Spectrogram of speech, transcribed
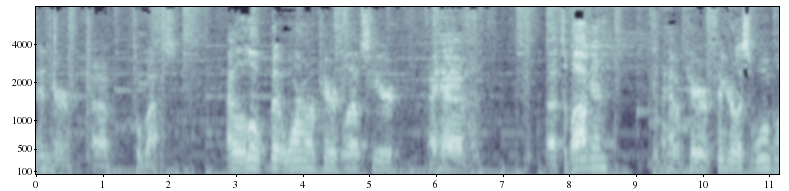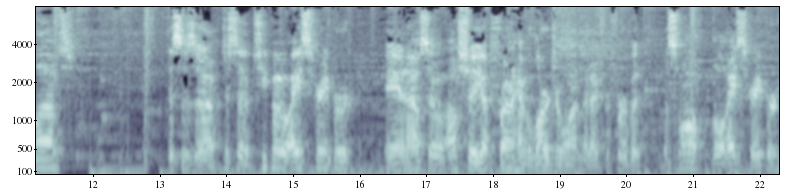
in your uh, toolbox. I have a little bit warmer pair of gloves here. I have a toboggan. I have a pair of fingerless wool gloves. This is uh, just a cheapo ice scraper. And I also, I'll show you up front, I have a larger one that I prefer, but a small little ice scraper.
